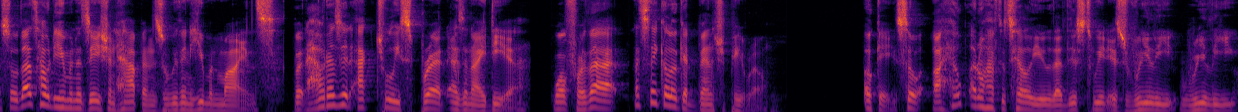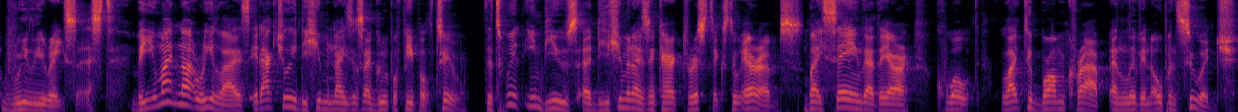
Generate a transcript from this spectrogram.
So that's how dehumanization happens within human minds. But how does it actually spread as an idea? Well, for that, let's take a look at Ben Shapiro. Okay, so I hope I don't have to tell you that this tweet is really, really, really racist. But you might not realize it actually dehumanizes a group of people too. The tweet imbues a dehumanizing characteristics to Arabs by saying that they are, quote, like to bomb crap and live in open sewage.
